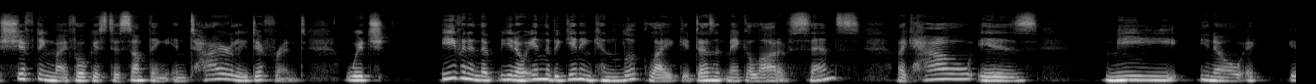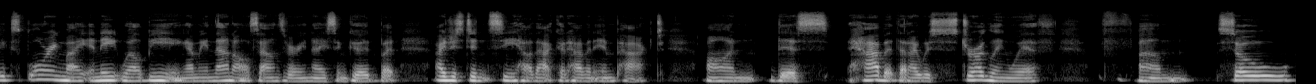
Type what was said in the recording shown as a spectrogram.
shifting my focus to something entirely different, which even in the, you know, in the beginning can look like it doesn't make a lot of sense. Like, how is me, you know, exploring my innate well being. I mean, that all sounds very nice and good, but I just didn't see how that could have an impact on this habit that I was struggling with um, so.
